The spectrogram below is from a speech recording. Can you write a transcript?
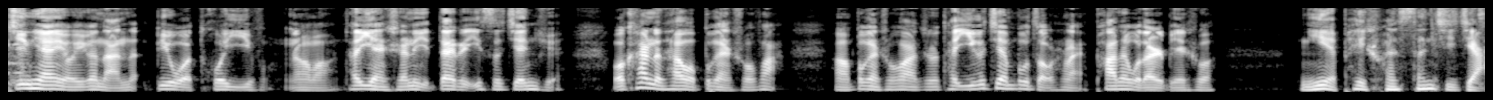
今天有一个男的逼我脱衣服，你知道吗？他眼神里带着一丝坚决。我看着他，我不敢说话啊，不敢说话。就是他一个箭步走上来，趴在我的耳边说：“你也配穿三级甲？”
